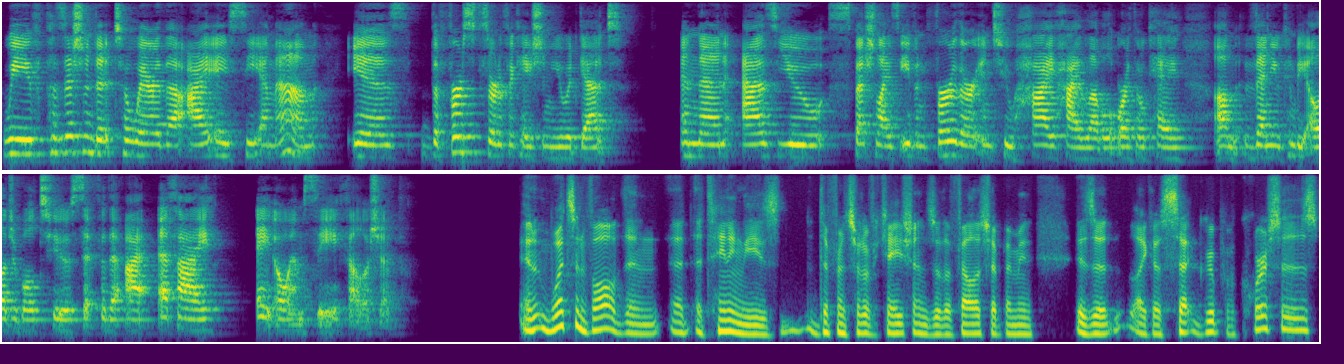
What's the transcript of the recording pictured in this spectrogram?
we've positioned it to where the IACMM is the first certification you would get And then as you specialize even further into high, high level ortho K, um, then you can be eligible to sit for the FI AOMC fellowship. And what's involved in attaining these different certifications or the fellowship? I mean, is it like a set group of courses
